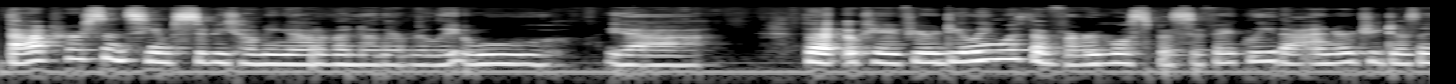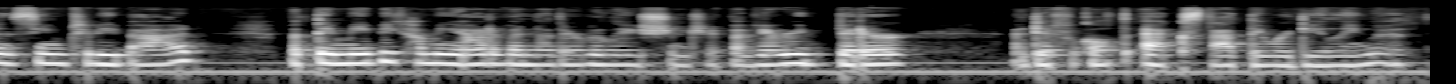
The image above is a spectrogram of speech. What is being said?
That person seems to be coming out of another really. Ooh, yeah. That, okay, if you're dealing with a Virgo specifically, that energy doesn't seem to be bad, but they may be coming out of another relationship, a very bitter, a difficult ex that they were dealing with.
